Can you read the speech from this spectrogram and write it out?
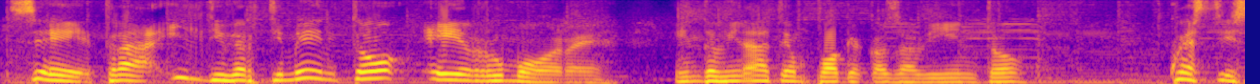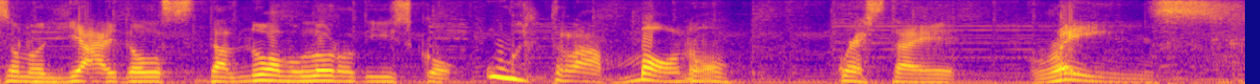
Se tra il divertimento e il rumore. Indovinate un po' che cosa ha vinto? Questi sono gli idols dal nuovo loro disco Ultra Mono. Questa è Reigns.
